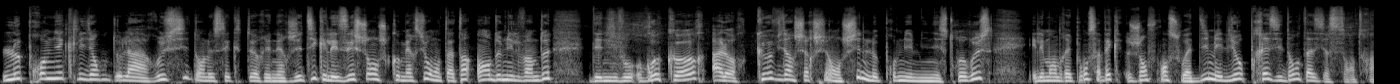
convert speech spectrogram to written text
le premier client de la Russie dans le secteur énergétique et les échanges commerciaux ont atteint en 2022 des niveaux records. Alors que vient chercher en Chine le Premier ministre russe. Élément de réponse avec Jean-François Dimelio, président d'Asia Centre.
